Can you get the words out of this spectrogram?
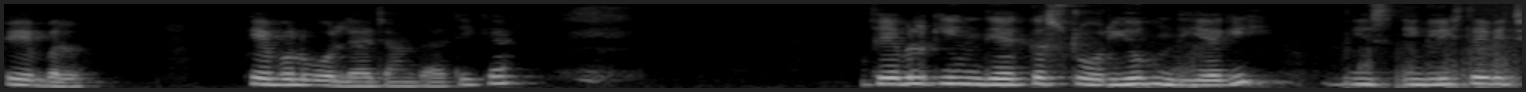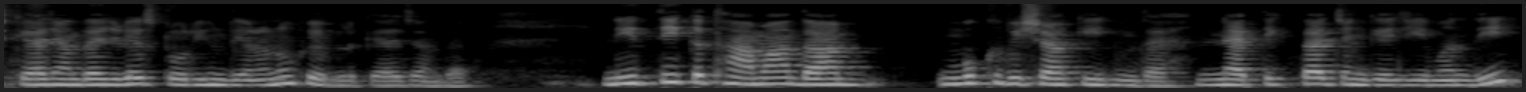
ਫੇਬਲ। ਫੇਬਲ ਬੋਲਿਆ ਜਾਂਦਾ ਹੈ, ਠੀਕ ਹੈ। ਫੇਬਲ ਕੀ ਹੁੰਦੀ ਹੈ? ਇੱਕ ਸਟੋਰੀ ਉਹ ਹੁੰਦੀ ਹੈਗੀ। ਇੰਗਲਿਸ਼ ਦੇ ਵਿੱਚ ਕਿਹਾ ਜਾਂਦਾ ਹੈ, ਜਿਹੜੇ ਸਟੋਰੀ ਹੁੰਦੀ ਹੈ ਉਹਨਾਂ ਨੂੰ ਫੇਬਲ ਕਿਹਾ ਜਾਂਦਾ ਹੈ। ਨੀਤੀ ਕਥਾਵਾਂ ਦਾ ਮੁੱਖ ਵਿਸ਼ਾ ਕੀ ਹੁੰਦਾ ਹੈ? ਨੈਤਿਕਤਾ, ਚੰਗੇ ਜੀਵਨ ਦੀ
